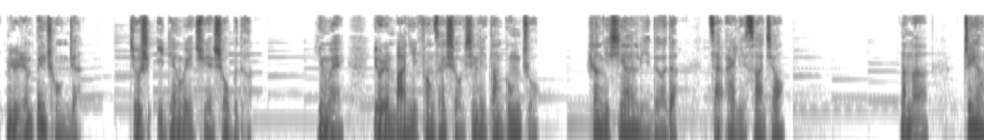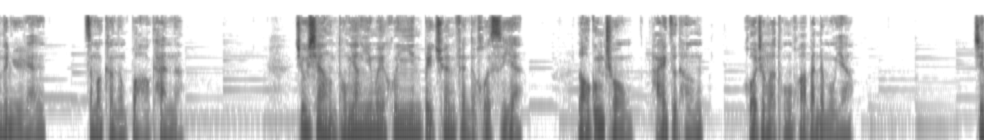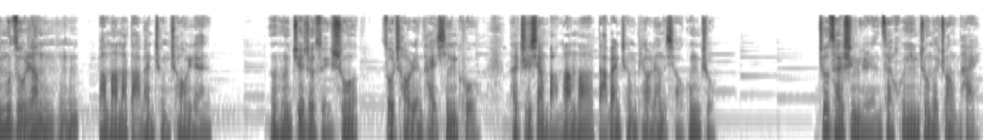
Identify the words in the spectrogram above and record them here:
女人被宠着，就是一点委屈也受不得，因为有人把你放在手心里当公主，让你心安理得的在爱里撒娇。那么，这样的女人，怎么可能不好看呢？就像同样因为婚姻被圈粉的霍思燕，老公宠，孩子疼。活成了童话般的模样。节目组让嗯哼把妈妈打扮成超人，嗯哼撅着嘴说：“做超人太辛苦，他只想把妈妈打扮成漂亮的小公主。”这才是女人在婚姻中的状态，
